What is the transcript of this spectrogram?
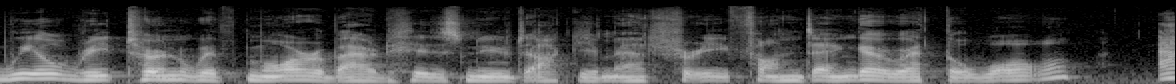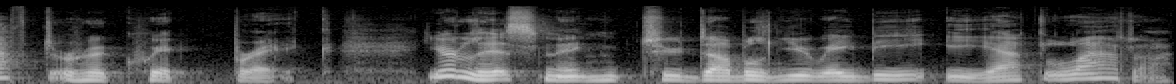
We'll return with more about his new documentary, Fandango at the Wall, after a quick break. You're listening to WABE Atlanta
